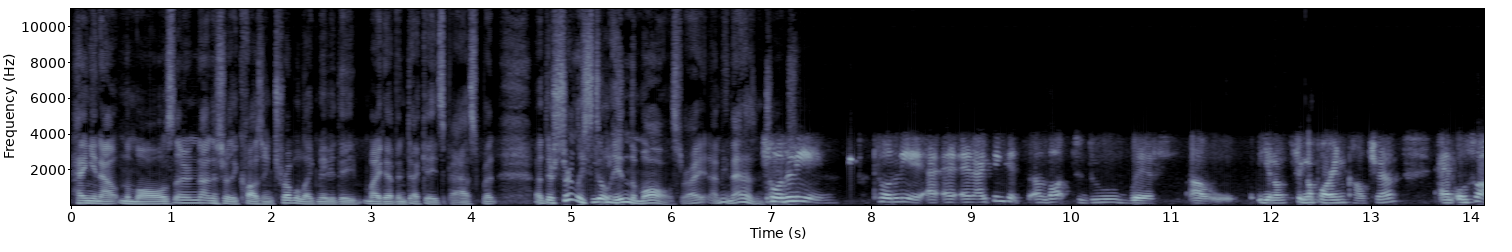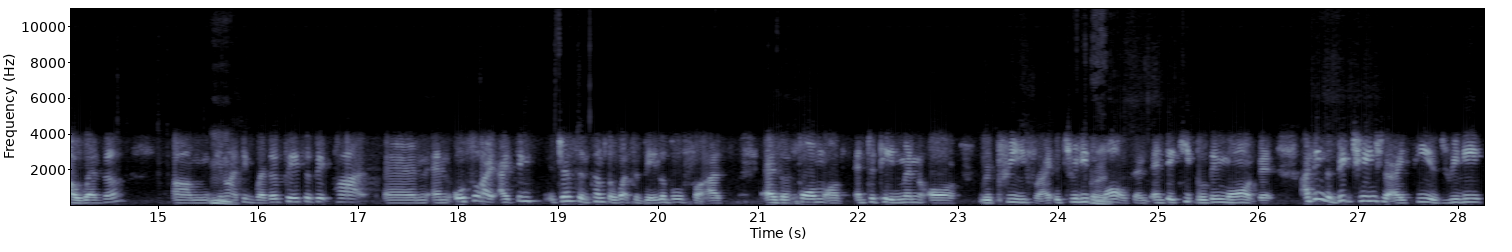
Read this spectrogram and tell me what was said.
hanging out in the malls. They're not necessarily causing trouble like maybe they might have in decades past, but uh, they're certainly still in the malls, right? I mean, that hasn't changed. Totally, totally, and I think it's a lot to do with uh, you know Singaporean culture and also our weather. Um, You know, I think weather plays a big part, and and also I, I think just in terms of what's available for us as a form of entertainment or reprieve, right? It's really the Right. malls, and and they keep building more of it. I think the big change that I see is really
